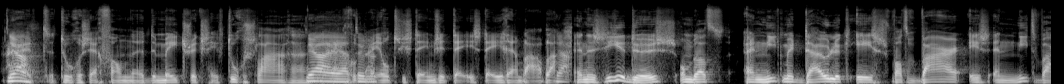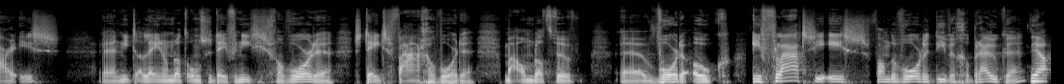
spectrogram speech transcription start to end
Ja. Heeft toegezegd van eh, de Matrix heeft toegeslagen. Ja, Nou ja, goed, heel het systeem zit te- is tegen en bla bla. Ja. En dan zie je dus, omdat er niet meer duidelijk is wat waar is en niet waar is. Eh, niet alleen omdat onze definities van woorden steeds vager worden, maar omdat we eh, woorden ook inflatie is van de woorden die we gebruiken. ja,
